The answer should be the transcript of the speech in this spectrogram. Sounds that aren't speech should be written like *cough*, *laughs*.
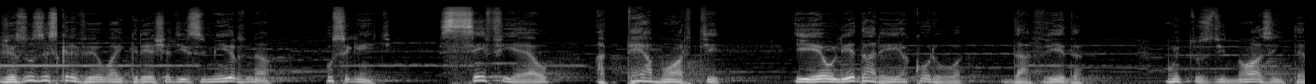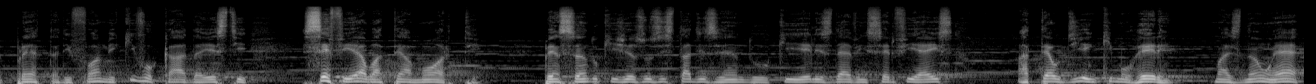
Jesus escreveu à igreja de Esmirna o seguinte: Sê fiel até a morte, e eu lhe darei a coroa da vida. Muitos de nós interpretam de forma equivocada este ser fiel até a morte, pensando que Jesus está dizendo que eles devem ser fiéis até o dia em que morrerem, mas não é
